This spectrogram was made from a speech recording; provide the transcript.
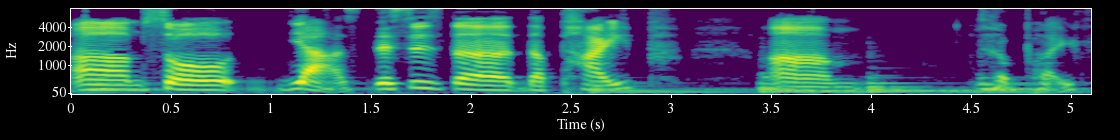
Um, so yeah, this is the the pipe. Um, the pipe,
